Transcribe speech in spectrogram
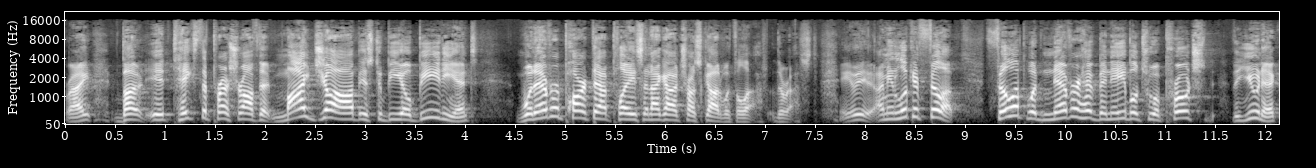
Right? But it takes the pressure off that my job is to be obedient, whatever part that plays, and I got to trust God with the rest. I mean, look at Philip. Philip would never have been able to approach the eunuch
